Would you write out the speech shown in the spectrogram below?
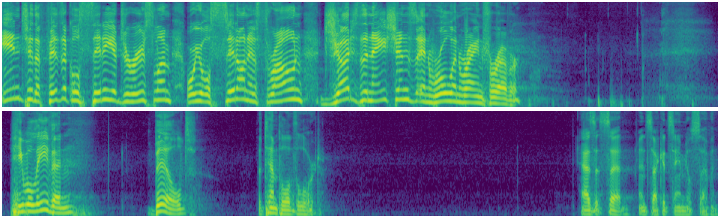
into the physical city of Jerusalem, where he will sit on his throne, judge the nations, and rule and reign forever. He will even build the temple of the Lord. As it said in 2 Samuel 7.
